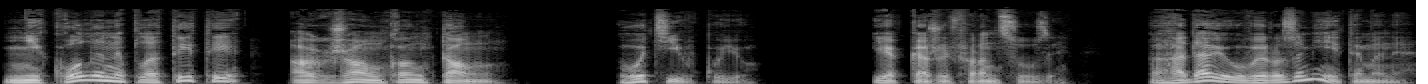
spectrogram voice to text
ніколи не платити argent comptant готівкою, як кажуть французи. Гадаю, ви розумієте мене.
